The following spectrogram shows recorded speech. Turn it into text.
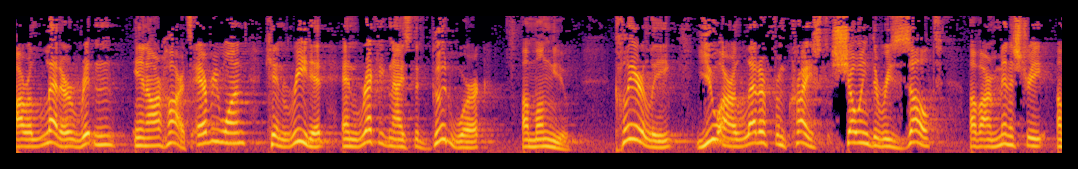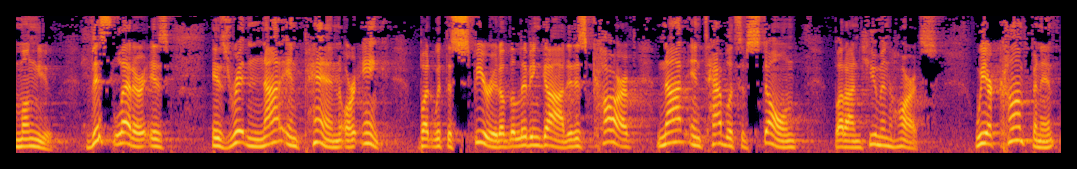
are a letter written in our hearts. Everyone can read it and recognize the good work among you. Clearly, you are a letter from Christ showing the result of our ministry among you. This letter is, is written not in pen or ink, but with the Spirit of the living God. It is carved not in tablets of stone, but on human hearts. We are confident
